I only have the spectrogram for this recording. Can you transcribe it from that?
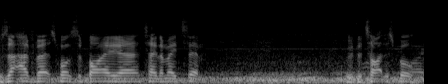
Was that advert sponsored by uh, TaylorMade Sim with the Titleist ball?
